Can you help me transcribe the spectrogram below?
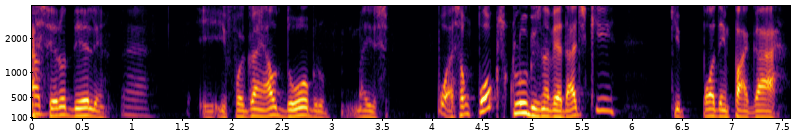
parceiro dele. É. E, e foi ganhar o dobro. Mas, pô, são poucos clubes, na verdade, que, que podem pagar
